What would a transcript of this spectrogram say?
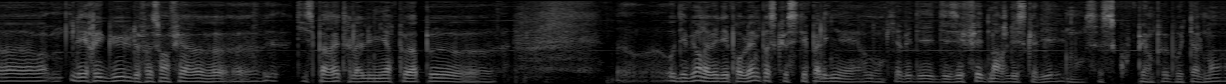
euh, les régule de façon à faire euh, disparaître la lumière peu à peu, au début on avait des problèmes parce que c'était pas linéaire. Donc il y avait des, effets de marge d'escalier. ça se coupait un peu brutalement.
